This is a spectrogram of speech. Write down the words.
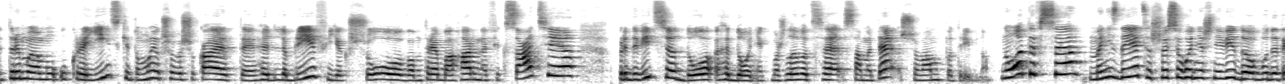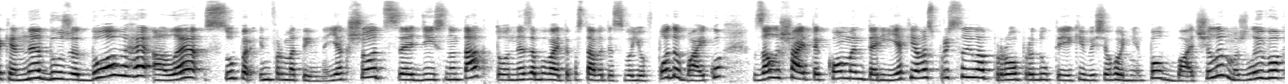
Підтримуємо український, тому якщо ви шукаєте гель для брів, якщо вам треба гарна фіксація, придивіться до Hedonic. Можливо, це саме те, що вам потрібно. Ну от і все. Мені здається, що сьогоднішнє відео буде таке не дуже довге, але супер інформативне. Якщо це дійсно так, то не забувайте поставити свою вподобайку, залишайте коментарі, як я вас просила, про продукти, які ви сьогодні побачили. Можливо,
